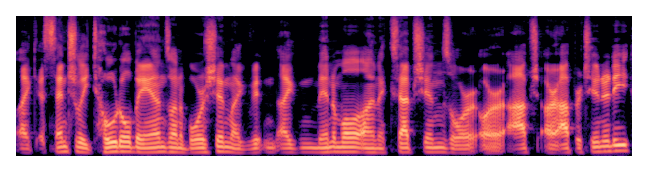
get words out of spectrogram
like essentially total bans on abortion, like like minimal on exceptions or or op- or opportunity,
